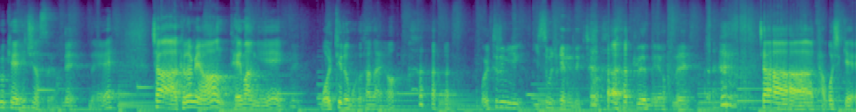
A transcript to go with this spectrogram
이렇게 해주셨어요. 네. 네. 자, 그러면 대망이 네. 멀티룸으로 가나요? 멀티룸이 있으면 좋겠는데 그쵸? 그랬네요. 네. 자, 가보실게요.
